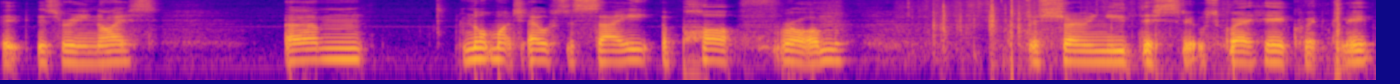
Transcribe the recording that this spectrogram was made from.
it, it's really nice. Um, not much else to say apart from just showing you this little square here quickly.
